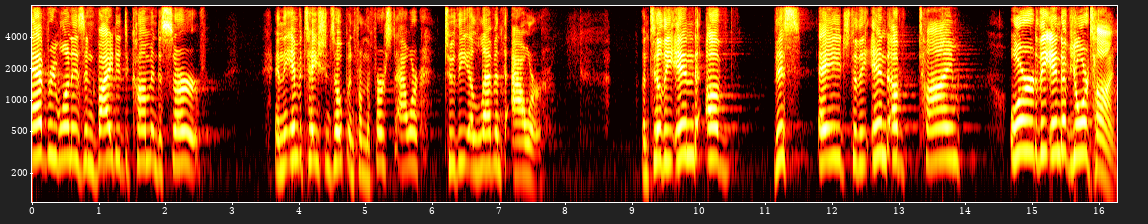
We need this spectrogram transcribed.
Everyone is invited to come and to serve. And the invitation's open from the first hour to the 11th hour. Until the end of this age, to the end of time, or the end of your time.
